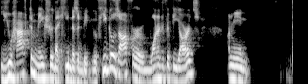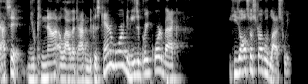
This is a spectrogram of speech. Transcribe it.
you have to make sure that he doesn't beat you. If he goes off for 150 yards, I mean, that's it. You cannot allow that to happen because Tanner Morgan, he's a great quarterback. He also struggled last week.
